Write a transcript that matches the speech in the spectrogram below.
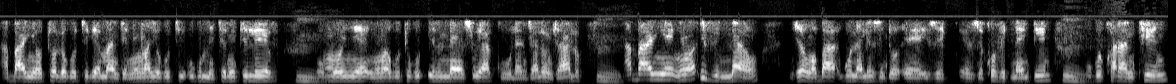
abanye uthola ukuthi ke manje ngenxa yokuthi uku-maternity leave Mm. omunye ngenxa yokuthi uku-illness uyagula njalo njalo Mm. abanye ngenxa even now njengoba kunalezi zinto eh, ze- eh, ze-covid-19 Mm. uku-quarantine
